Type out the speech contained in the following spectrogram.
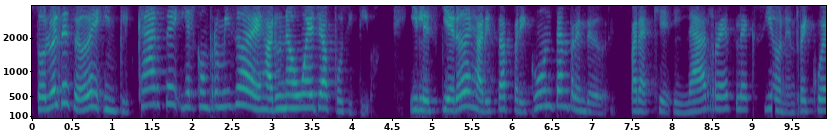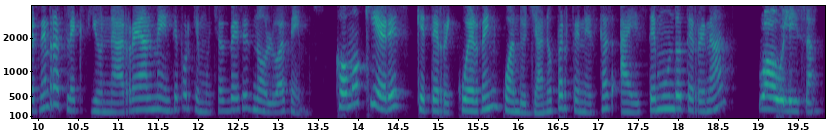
solo el deseo de implicarse y el compromiso de dejar una huella positiva. Y les quiero dejar esta pregunta, emprendedores, para que la reflexionen. Recuerden reflexionar realmente porque muchas veces no lo hacemos. ¿Cómo quieres que te recuerden cuando ya no pertenezcas a este mundo terrenal? Wow, Lisa,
